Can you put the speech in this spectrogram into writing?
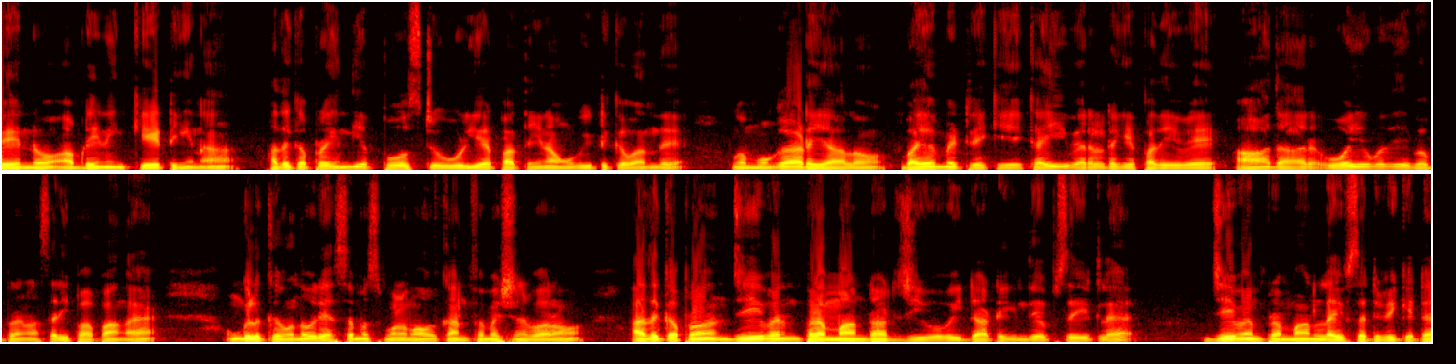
வேண்டும் அப்படின்னு நீங்கள் கேட்டிங்கன்னா அதுக்கப்புறம் இந்திய போஸ்ட் ஊழியர் பார்த்தீங்கன்னா உங்கள் வீட்டுக்கு வந்து உங்கள் முக அடையாளம் பயோமெட்ரிக்கு கை விரல் ரேகை பதிவு ஆதார் ஓய்வூதிய விபரங்கள்லாம் சரி பார்ப்பாங்க. உங்களுக்கு வந்து ஒரு எஸ்எம்எஸ் மூலமாக ஒரு கன்ஃபர்மேஷன் வரும். அதுக்கப்புறம் Jeevan Pramaan dot G O V dot இந்த வெப்சைட்டில் ஜீவன் பிரமான் லைஃப் சர்டிஃபிகேட்டை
